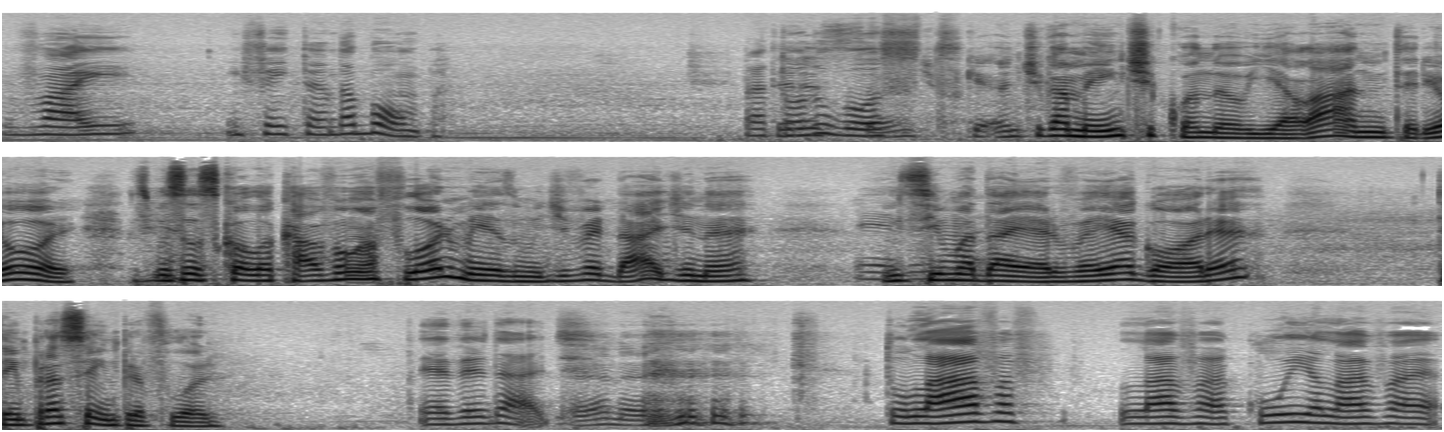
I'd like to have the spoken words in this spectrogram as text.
vai enfeitando a bomba. Para todo gosto. Porque antigamente, quando eu ia lá no interior, as pessoas colocavam a flor mesmo, de verdade, né? É, em verdade. cima da erva. E agora tem para sempre a flor. É verdade. É, né? tu lava, lava a cuia, lava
